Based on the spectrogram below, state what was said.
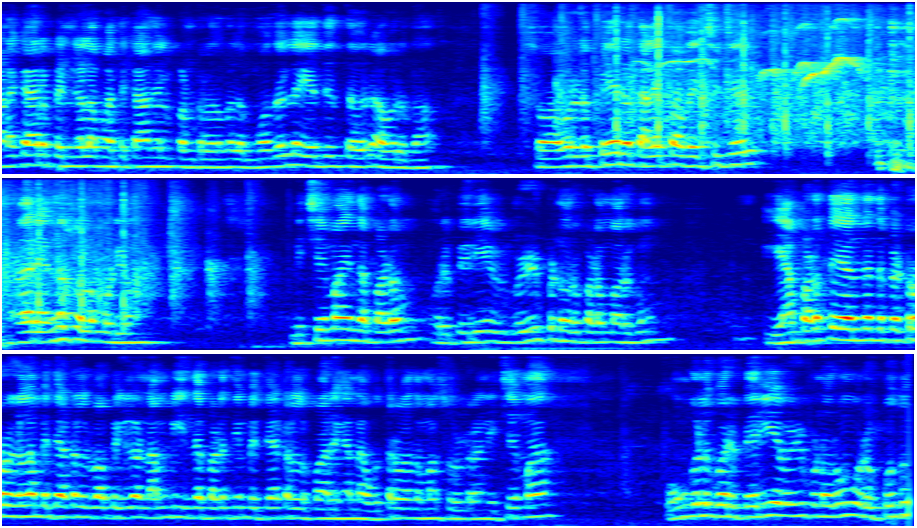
பணக்கார பெண்களை பார்த்து காதல் பண்றதுங்களை முதல்ல எதிர்த்தவர் அவர் தான் ஸோ அவரோட பேரை தலைப்பாக வச்சுட்டு வேற என்ன சொல்ல முடியும்? நிச்சயமா இந்த படம் ஒரு பெரிய விழிப்புணர்வு படமா இருக்கும். என் படத்தை எந்தெந்த பெற்றோர்கள்லாம் போய் தேட்டரில் பார்ப்பீங்களோ நம்பி இந்த படத்தையும் போய் தேட்டரில் பாருங்க நான் உத்தரவாதமாக சொல்கிறேன் நிச்சயமாக உங்களுக்கு ஒரு பெரிய விழிப்புணர்வும் ஒரு புது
